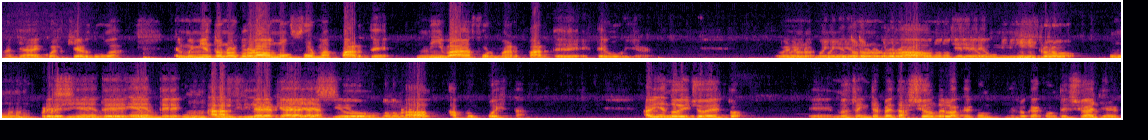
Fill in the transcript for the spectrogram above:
allá de cualquier duda. El movimiento Honor Colorado no forma parte ni va a formar parte de este gobierno bueno, el Movimiento Honor Colorado no tiene un ministro, un presidente de ente, un alfiler que haya sido nombrado a propuesta. Habiendo dicho esto, eh, nuestra interpretación de lo, que, de lo que aconteció ayer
